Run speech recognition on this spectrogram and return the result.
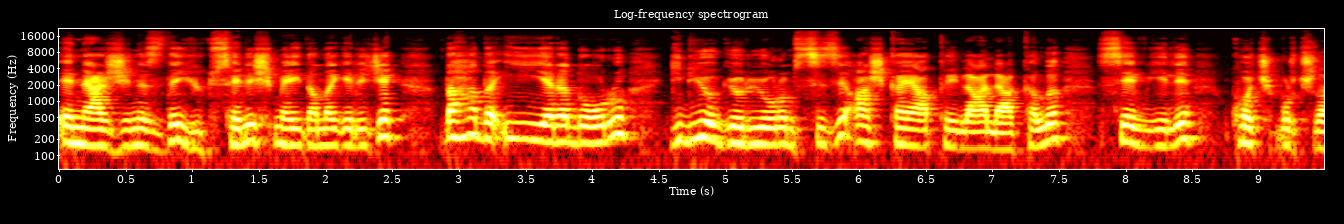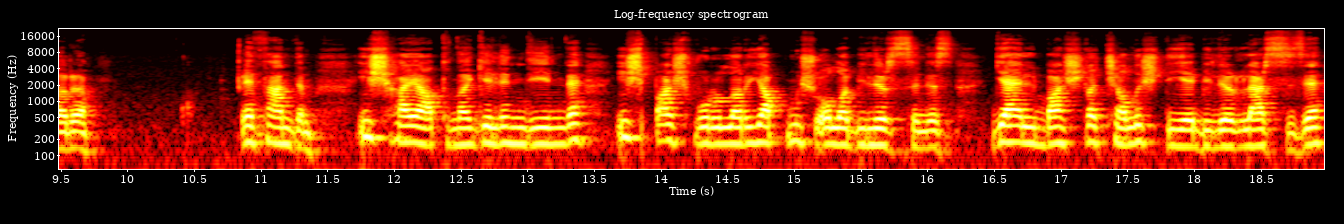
Enerjinizde yükseliş meydana gelecek. Daha da iyi yere doğru gidiyor görüyorum sizi aşk hayatıyla alakalı sevgili koç burçları. Efendim iş hayatına gelindiğinde iş başvuruları yapmış olabilirsiniz. Gel başla çalış diyebilirler size.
